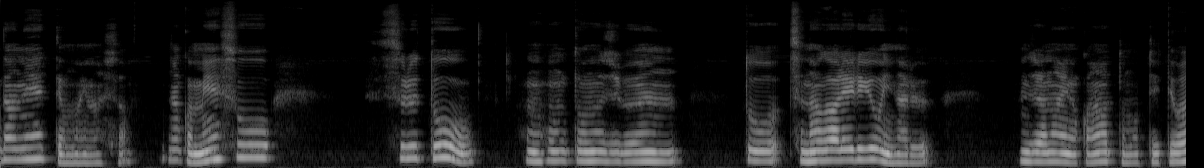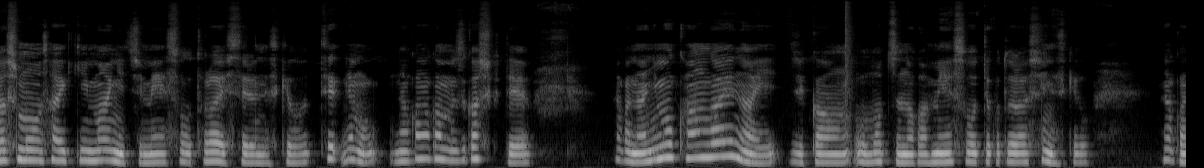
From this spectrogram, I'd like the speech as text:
だねって思いました。なんか瞑想すると、本当の自分と繋がれるようになるんじゃないのかなと思っていて、私も最近毎日瞑想をトライしてるんですけど、ででもなかなか難しくて、なんか何も考えない時間を持つのが瞑想ってことらしいんですけど、なんか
